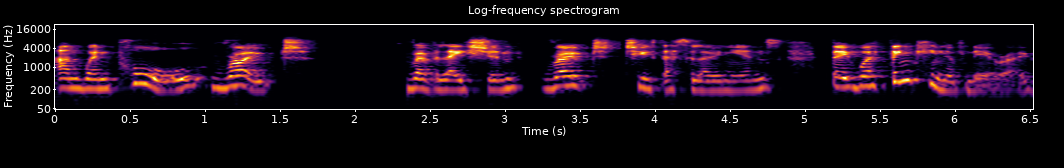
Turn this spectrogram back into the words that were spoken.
and when paul wrote revelation wrote to thessalonians they were thinking of nero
